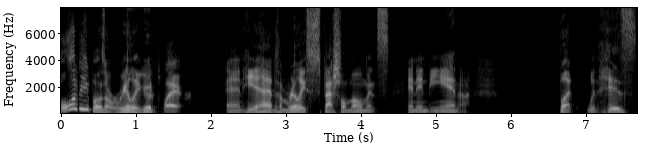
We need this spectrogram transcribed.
Oladipo is a really good player, and he had some really special moments in Indiana. But with his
